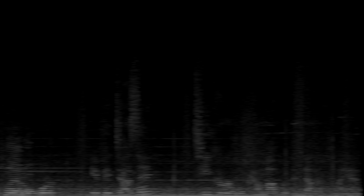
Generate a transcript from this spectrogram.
Plan will work? If it doesn't, Tinkerer will come up with another plan.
